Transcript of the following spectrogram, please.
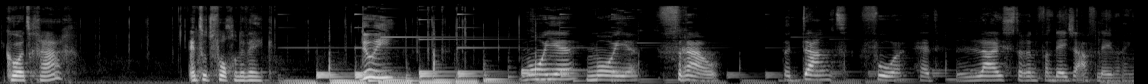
Ik hoor het graag. En tot volgende week. Doei! Mooie, mooie vrouw. Bedankt voor het luisteren van deze aflevering.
